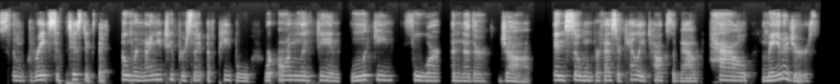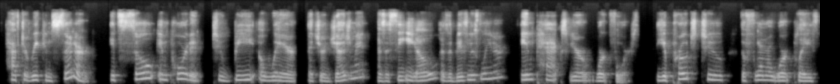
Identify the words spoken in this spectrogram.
some great statistics that over 92% of people were on LinkedIn looking for another job. And so when Professor Kelly talks about how managers have to reconsider, it's so important to be aware that your judgment as a CEO, as a business leader, impacts your workforce. The approach to the former workplace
